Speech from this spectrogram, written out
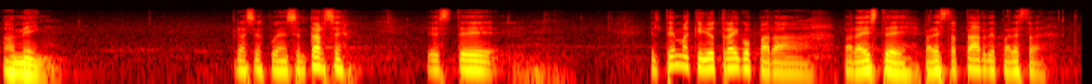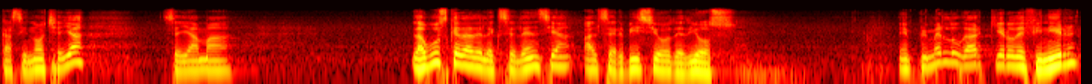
Amén. Gracias, pueden sentarse. Este, el tema que yo traigo para, para, este, para esta tarde, para esta casi noche ya, se llama la búsqueda de la excelencia al servicio de Dios. En primer lugar, quiero definir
